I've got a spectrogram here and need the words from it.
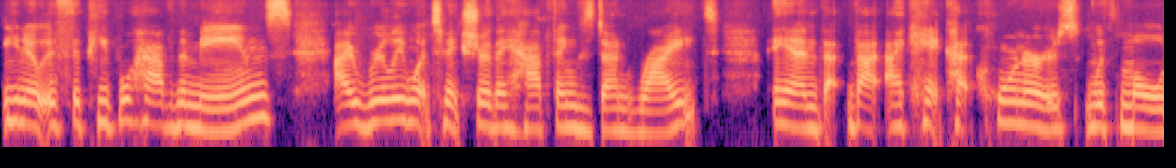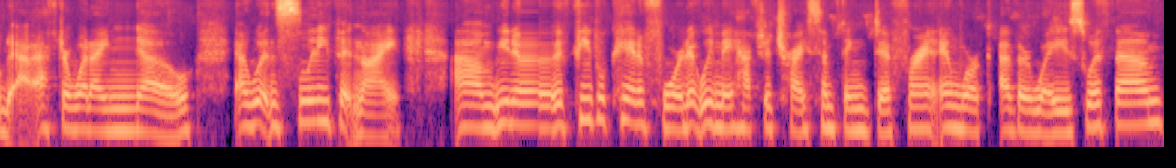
you know, if the people have the means, I really want to make sure they have things done right and that, that I can't cut corners with mold after what I know. I wouldn't sleep at night. Um, you know, if people can't afford it, we may have to try something different and work other ways with them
